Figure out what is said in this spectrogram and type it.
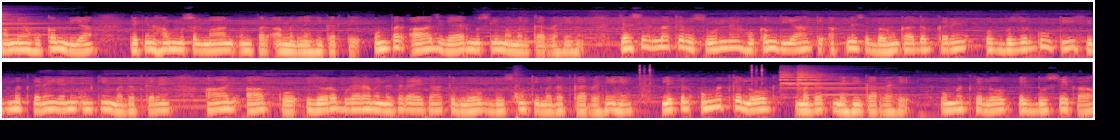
हमें हुक्म दिया, लेकिन हम मुसलमान उन पर अमल नहीं करते। उन पर आज गैर मुस्लिम अमल कर रहे हैं। जैसे अल्लाह के रसूल ने हुक्म दिया कि अपने से बड़ों का अदब करें और बुज़ुर्गों की खिदमत करें, यानी उनकी मदद करें। आज आपको यूरोप वगैरह में नज़र आएगा कि लोग दूसरों की मदद कर रहे हैं, लेकिन उम्मत के लोग मदद नहीं कर रहे। उम्मत के लोग एक दूसरे का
